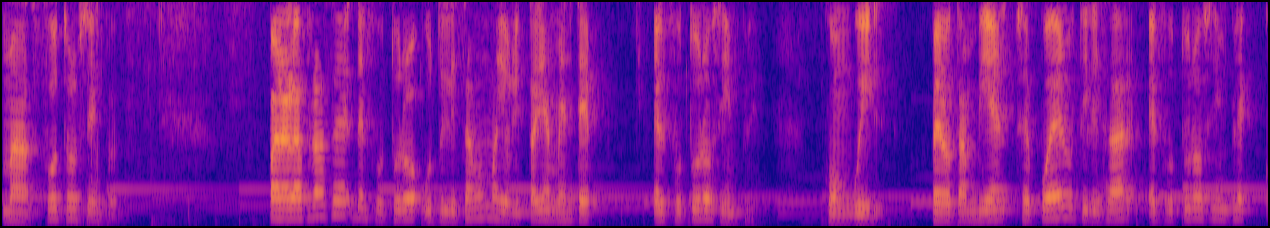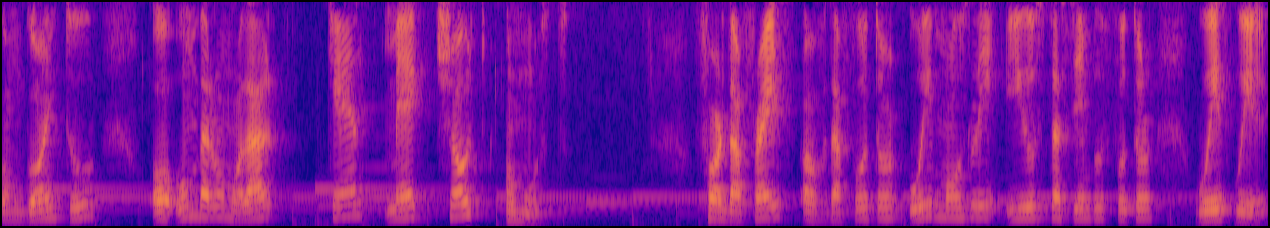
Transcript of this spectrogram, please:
más future simple. Para la frase del futuro utilizamos mayoritariamente el futuro simple con will, pero también se puede utilizar el futuro simple con going to o un verbo modal can, make, should o must. For the phrase of the future, we mostly use the simple future with will,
